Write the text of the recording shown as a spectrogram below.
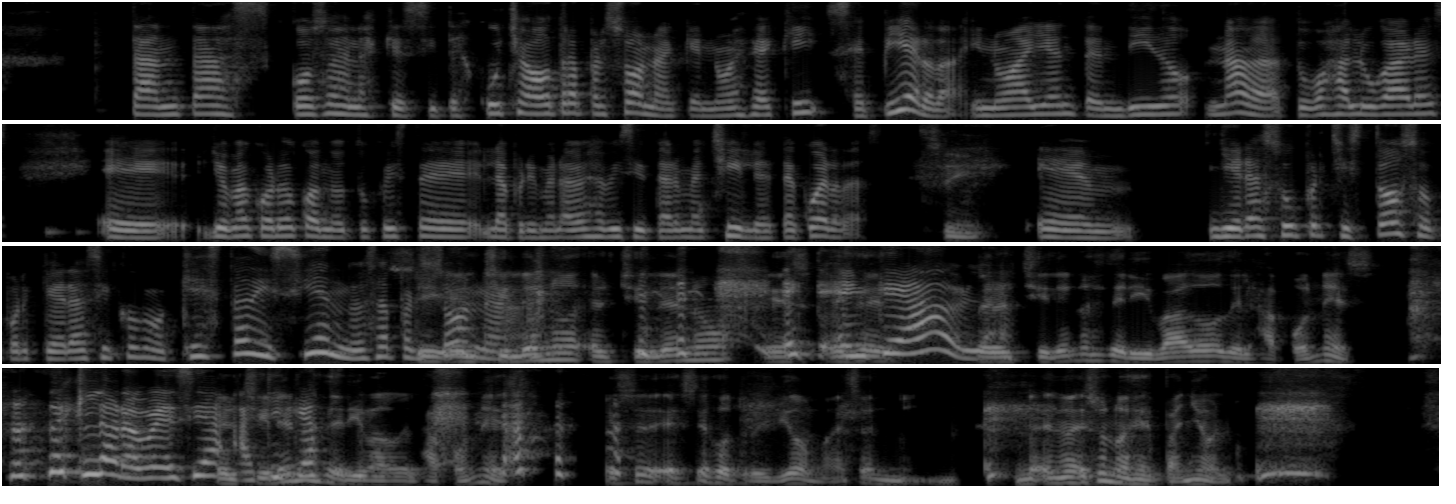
tantas cosas en las que si te escucha otra persona que no es de aquí, se pierda y no haya entendido nada. Tú vas a lugares, eh, yo me acuerdo cuando tú fuiste la primera vez a visitarme a Chile, ¿te acuerdas? Sí. Em, y era súper chistoso porque era así como, ¿qué está diciendo esa persona? Sí, el chileno, el chileno es, ¿En qué habla? Pero el chileno es derivado del japonés. claro, me decía. El chileno es derivado del japonés. Ese, ese, es otro idioma, eso no, eso no es español.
